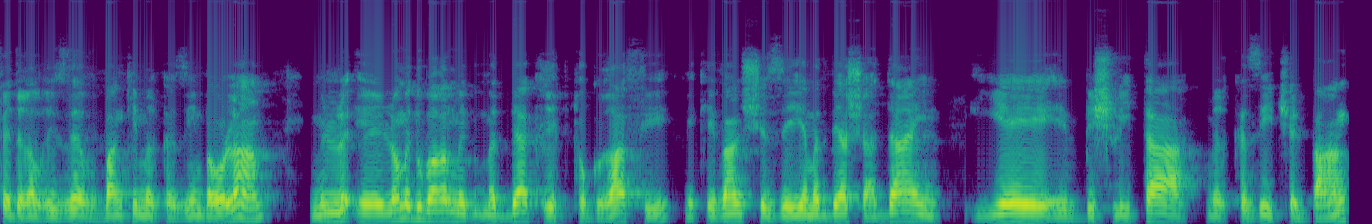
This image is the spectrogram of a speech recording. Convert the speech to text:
פדרל ריזרב, בנקים מרכזיים בעולם, לא מדובר על מטבע קריפטוגרפי, מכיוון שזה יהיה מטבע שעדיין יהיה בשליטה מרכזית של בנק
